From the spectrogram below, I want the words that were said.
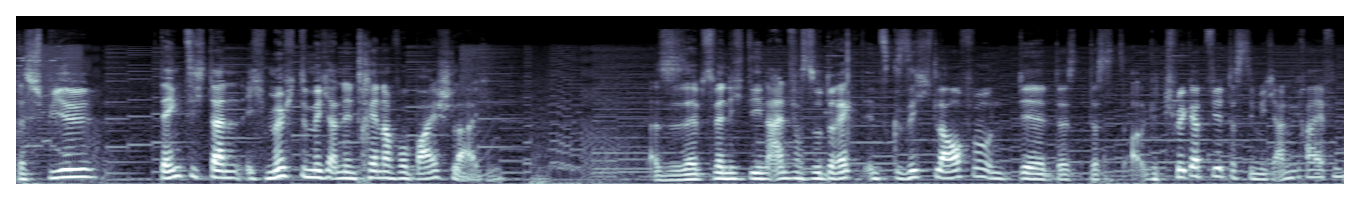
das Spiel denkt sich dann, ich möchte mich an den Trainer vorbeischleichen. Also selbst wenn ich denen einfach so direkt ins Gesicht laufe und der, das, das getriggert wird, dass die mich angreifen,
